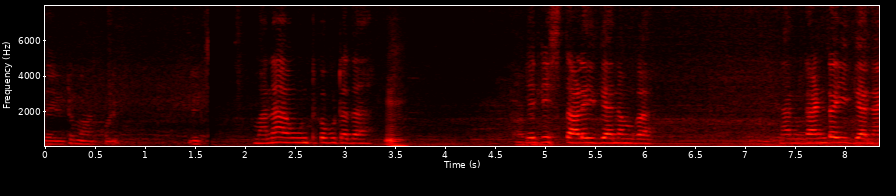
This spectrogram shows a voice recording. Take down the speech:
ದಯವಿಟ್ಟು ಮಾಡ್ಕೊಳ್ಳಿ ಮನ ಉಂಟ್ಕೊಬಿಟ್ಟದ? ಎಲ್ಲಿ ಸ್ಥಳ ಇದೆ ನಮ್ಗೆ? ನನ್ನ ಗಂಡ ಇದ್ದ ನಾ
